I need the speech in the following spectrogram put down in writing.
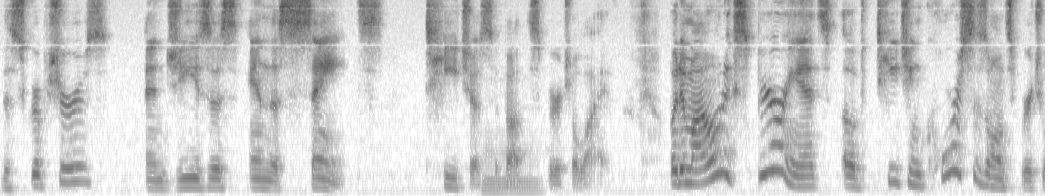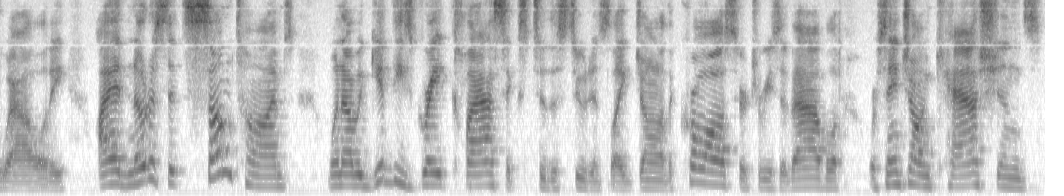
the scriptures and Jesus and the saints teach us mm-hmm. about the mm. spiritual life. But in my own experience of teaching courses on spirituality, I had noticed that sometimes when I would give these great classics to the students, like John of the Cross or Teresa of Avila or St. John Cassian's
